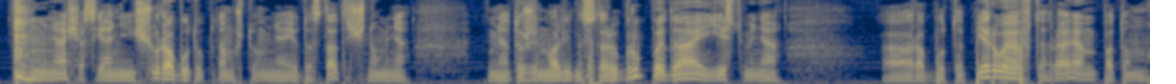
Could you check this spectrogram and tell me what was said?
у меня сейчас я не ищу работу, потому что у меня ее достаточно. У меня, у меня тоже инвалидность второй группы, да, и есть у меня работа первая, вторая, потом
